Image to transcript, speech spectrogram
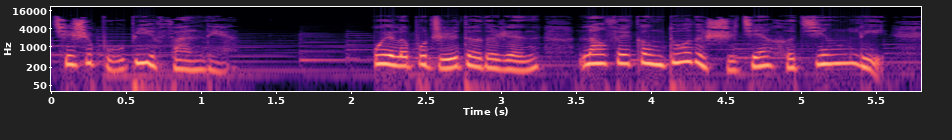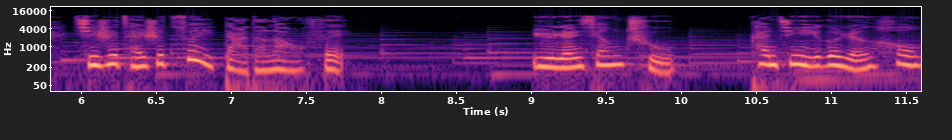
其实不必翻脸；为了不值得的人浪费更多的时间和精力，其实才是最大的浪费。与人相处，看清一个人后。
